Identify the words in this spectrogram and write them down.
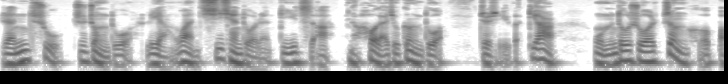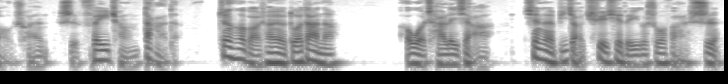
人数之众多，两万七千多人，第一次啊，那后来就更多，这是一个。第二，我们都说郑和宝船是非常大的，郑和宝船有多大呢？啊，我查了一下啊，现在比较确切的一个说法是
